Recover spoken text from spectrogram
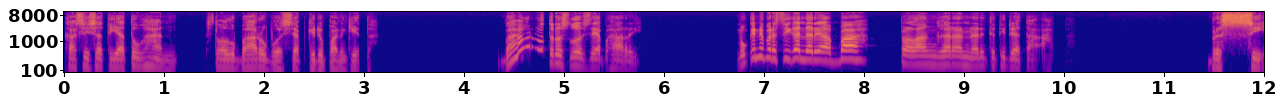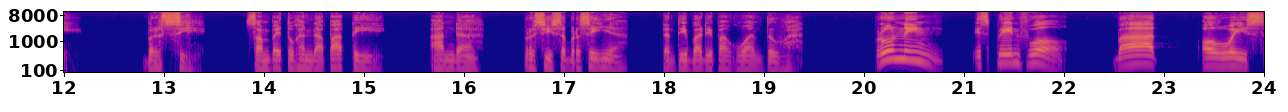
kasih setia Tuhan selalu baru buat setiap kehidupan kita. Baru terus loh setiap hari. Mungkin dibersihkan dari apa? Pelanggaran dan ketidaktaatan. Bersih, bersih. Sampai Tuhan dapati Anda bersih sebersihnya dan tiba di pangkuan Tuhan. Pruning is painful, but always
